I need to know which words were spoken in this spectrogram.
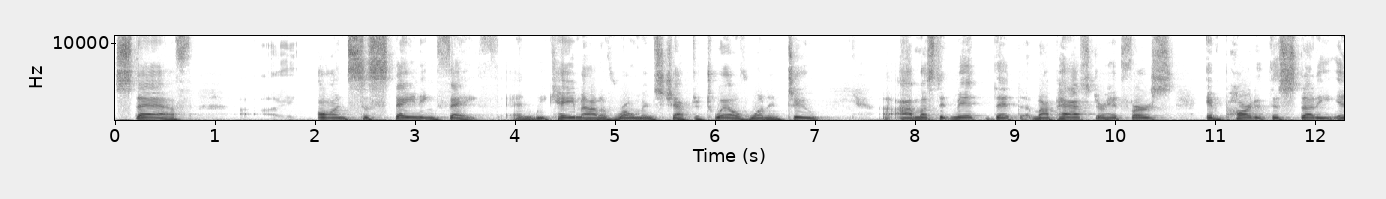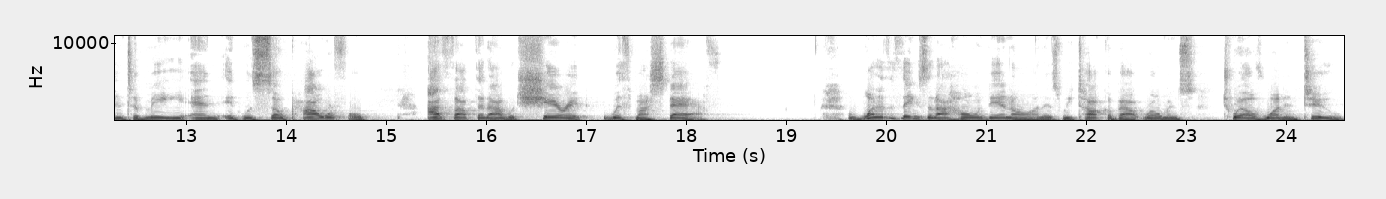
staff on sustaining faith, and we came out of Romans chapter 12, 1 and 2. I must admit that my pastor had first imparted this study into me, and it was so powerful. I thought that I would share it with my staff. One of the things that I honed in on as we talk about Romans 12, 1 and 2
